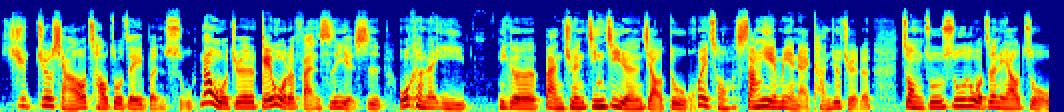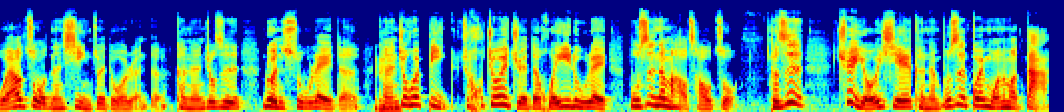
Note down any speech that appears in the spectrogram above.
就就想要操作这一本书，那我觉得给我的反思也是，我可能以一个版权经纪人的角度，会从商业面来看，就觉得种族书如果真的要做，我要做能吸引最多人的，可能就是论述类的，可能就会避就就会觉得回忆录类不是那么好操作。可是却有一些可能不是规模那么大，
